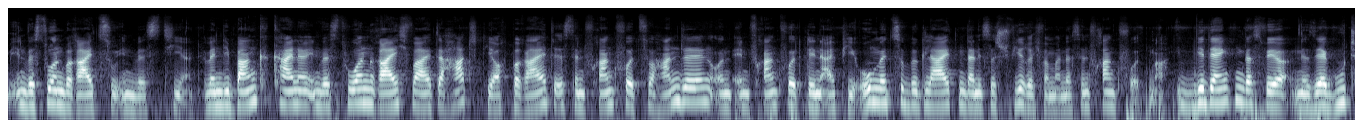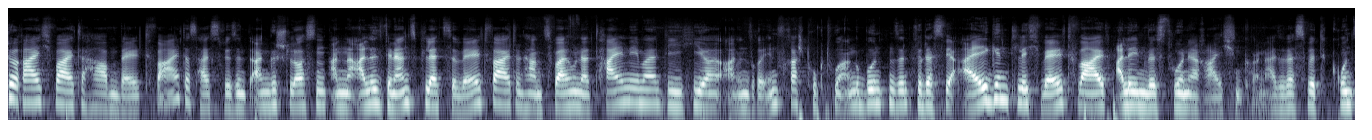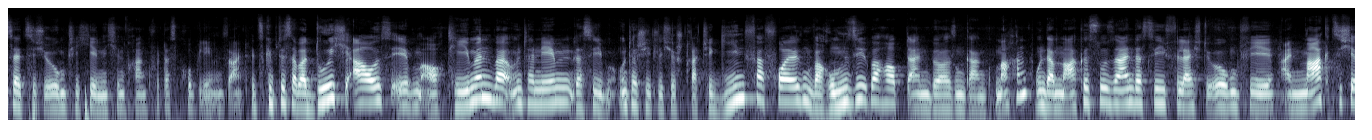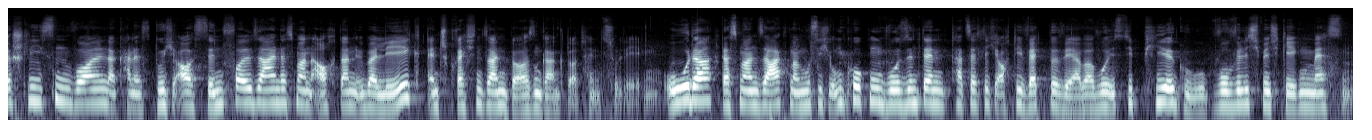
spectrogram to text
Investoren bereit zu investieren. Wenn die Bank keine Investorenreichweite hat, die auch bereit ist, in Frankfurt zu handeln und in Frankfurt den IPO mit zu begleiten, dann ist es schwierig, wenn man das in Frankfurt macht. Wir denken, dass wir eine sehr gute Reichweite haben weltweit. Das heißt, wir sind angeschlossen an alle Finanzplätze weltweit und haben 200 Teilnehmer, die hier an unsere Infrastruktur angebunden sind, sodass wir eigentlich weltweit alle Investoren erreichen können. Also das wird grundsätzlich grundsätzlich irgendwie hier nicht in Frankfurt das Problem sein. Jetzt gibt es aber durchaus eben auch Themen bei Unternehmen, dass sie unterschiedliche Strategien verfolgen, warum sie überhaupt einen Börsengang machen. Und da mag es so sein, dass sie vielleicht irgendwie einen Markt sich erschließen wollen. Da kann es durchaus sinnvoll sein, dass man auch dann überlegt, entsprechend seinen Börsengang dorthin zu legen. Oder dass man sagt, man muss sich umgucken, wo sind denn tatsächlich auch die Wettbewerber, wo ist die Peer Group, wo will ich mich gegen messen.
